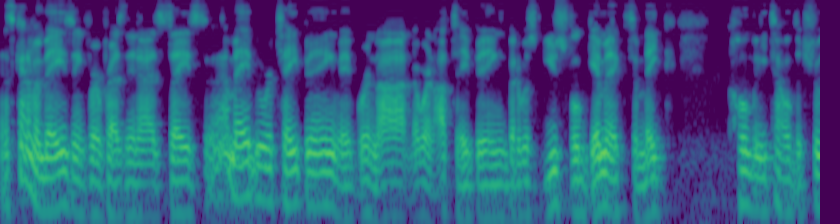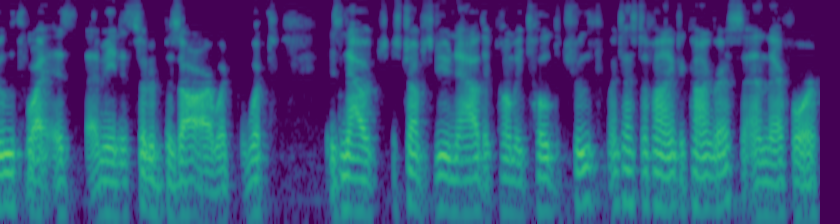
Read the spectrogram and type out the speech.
that's kind of amazing for a president of the United States. Uh, maybe we're taping, maybe we're not. No, we're not taping. But it was useful gimmick to make Comey tell the truth? Why is I mean, it's sort of bizarre. What what is now Trump's view now that Comey told the truth when testifying to Congress, and therefore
